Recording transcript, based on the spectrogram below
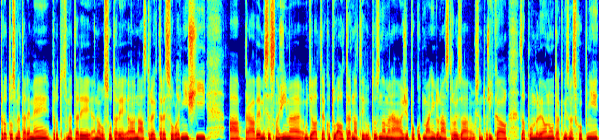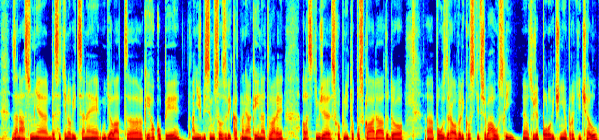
Proto jsme tady my, proto jsme tady, nebo jsou tady eh, nástroje, které jsou levnější a právě my se snažíme udělat jako tu alternativu. To znamená, že pokud má někdo nástroj za, už jsem to říkal, za půl milionu, tak my jsme schopni za násobně desetinové ceny udělat eh, k jeho kopii, aniž by si musel zvykat na nějaké jiné tvary, ale s tím, že je schopný to poskládat do eh, pouzdra o velikosti třeba houslí, což je poloviční oproti čelu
